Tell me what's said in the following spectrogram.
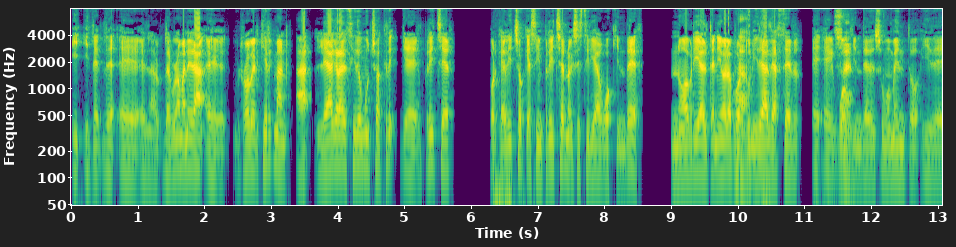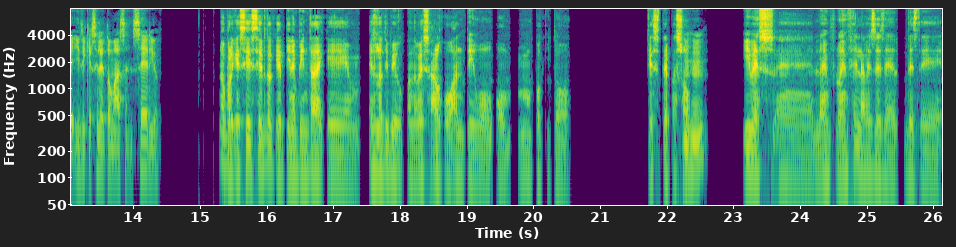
y, de, eh, de, alguna manera eh, Robert Kirkman le ha agradecido mucho a Preacher porque ha dicho que sin Preacher no existiría Walking Dead. No habría él tenido la oportunidad de hacer eh, Walking Dead en su momento y de, y de que se le tomase en serio. No, porque sí es cierto que tiene pinta de que es lo típico cuando ves algo antiguo o un poquito que se te pasó y ves la influencia y la ves desde, desde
